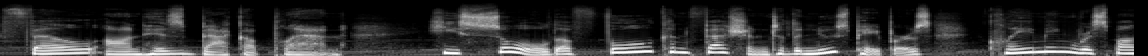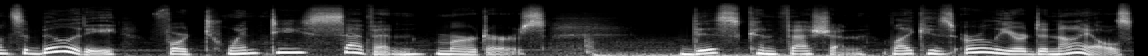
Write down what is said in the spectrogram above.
fell on his backup plan he sold a full confession to the newspapers claiming responsibility for 27 murders. This confession, like his earlier denials,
